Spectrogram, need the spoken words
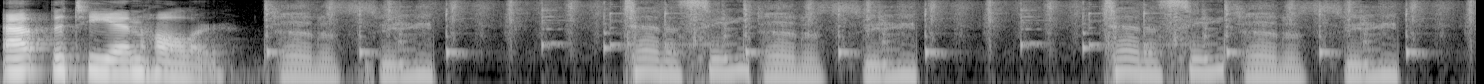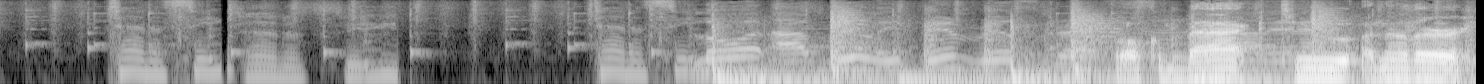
at the TN Holler. Tennessee, Tennessee, Tennessee, Tennessee, Tennessee, Tennessee, Tennessee. Tennessee. Lord, really been real stressed. Welcome back to another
